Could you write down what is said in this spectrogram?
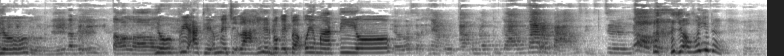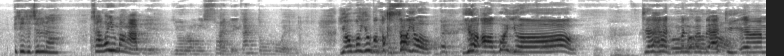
Yo. iki murni, tapi iki tolong. Yo, kuwi adekmu nek cek lahir pokoke bapakmu yang mati yo. Ya wes nek aku aku mlebu kamar, Pak. Mesti jelno. ya Allah ya dah. Isi dijelno. Salah yo mangap. Yo rong iso ndek kan turu e. Ya Allah mbok peksa yo. Ya Allah yo. Jahat men kowe mbek adiem.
